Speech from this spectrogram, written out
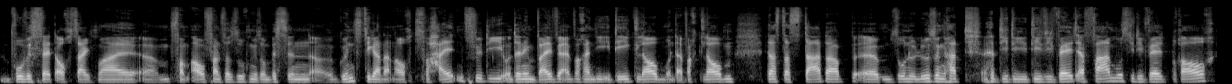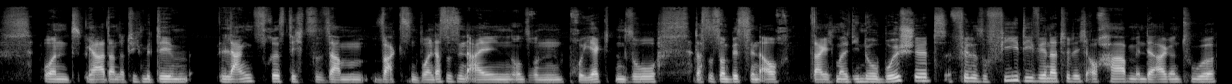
wo wir es halt auch, sage ich mal, ähm, vom Aufwand versuchen, so ein bisschen äh, günstiger dann auch zu halten für die Unternehmen, weil wir einfach an die Idee glauben und einfach glauben, dass das Startup ähm, so eine Lösung hat, die, die die die Welt erfahren muss, die die Welt braucht und ja, dann natürlich mit dem langfristig zusammenwachsen wollen. Das ist in allen unseren Projekten so. Das ist so ein bisschen auch sage ich mal, die No-Bullshit-Philosophie, die wir natürlich auch haben in der Agentur,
